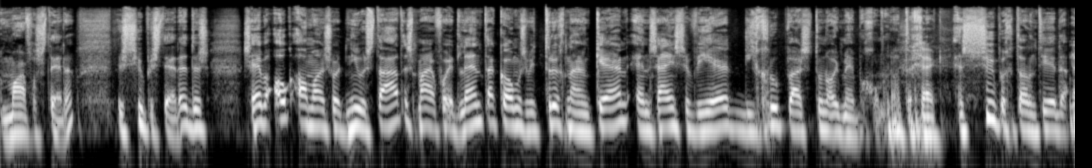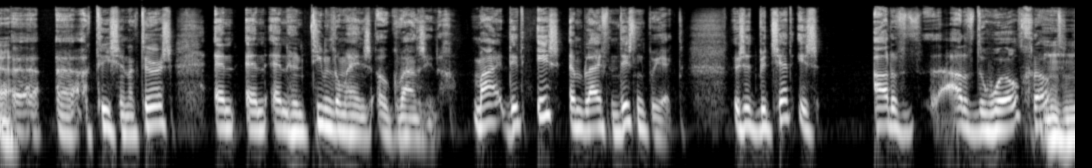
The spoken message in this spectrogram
Marvel-sterren. Dus supersterren. Dus ze hebben ook allemaal een soort nieuwe status. Maar voor Atlanta komen ze weer terug naar hun kern. En zijn ze weer die groep waar ze toen ooit mee begonnen. Wat te gek. En super getalenteerde ja. uh, actrices en acteurs. En, en, en hun team eromheen is ook waanzinnig. Maar dit is en blijft een Disney-project. Dus het budget is out of, out of the world groot. Mhm.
